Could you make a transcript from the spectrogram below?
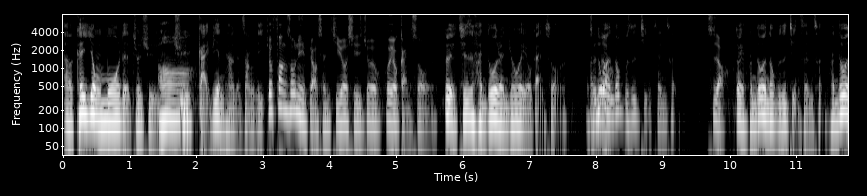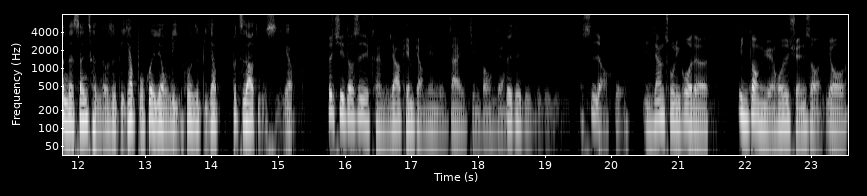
呃，可以用摸的就去去改变它的张力，就放松你的表层肌肉，其实就会有感受了。对，其实很多人就会有感受了。很多人都不是紧深层，是哦。对，很多人都不是紧深层，很多人的深层都是比较不会用力，或者是比较不知道怎么使用，所以其实都是可能比较偏表面的在紧绷这样。对对对对对对对，是哦。对你这样处理过的运动员或者选手，有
